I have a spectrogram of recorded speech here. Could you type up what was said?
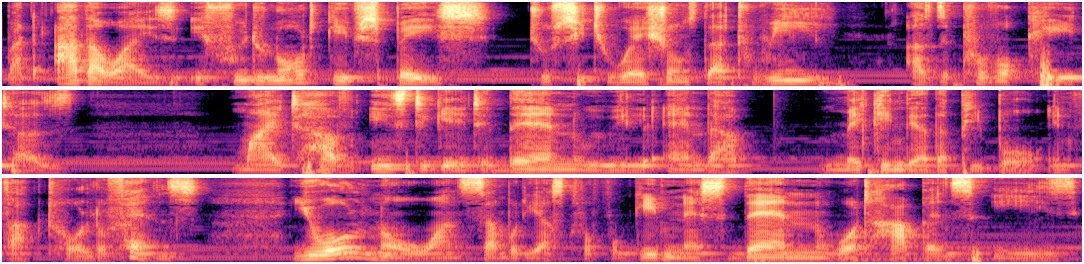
But otherwise if we do not give space to situations that we, as the provocators, might have instigated, then we will end up making the other people, in fact, hold offense. You all know once somebody asks for forgiveness, then what happens is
